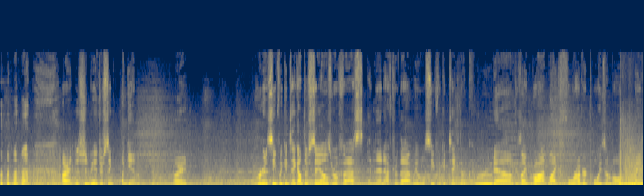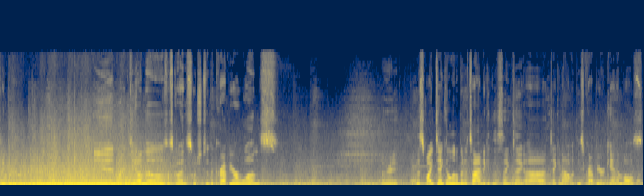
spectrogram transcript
Alright, this should be interesting again. Alright. We're to see if we can take out their sails real fast, and then after that we will see if we can take their crew down, because I bought like 400 poison balls. Amazing. And we're empty on those. Let's go ahead and switch to the crappier ones. Alrighty. This might take a little bit of time to get this thing ta uh, taken out with these crappier cannonballs.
